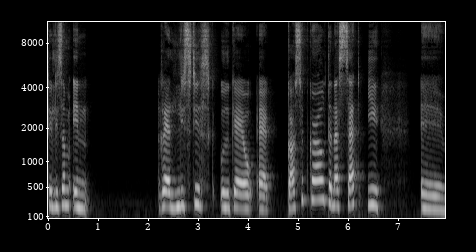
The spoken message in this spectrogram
det er ligesom en realistisk udgave af Gossip Girl. Den er sat i øh,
